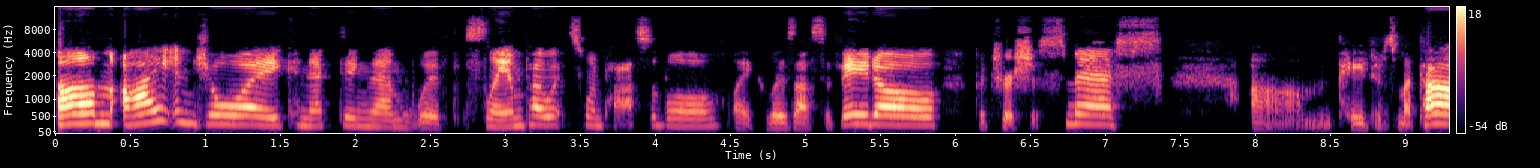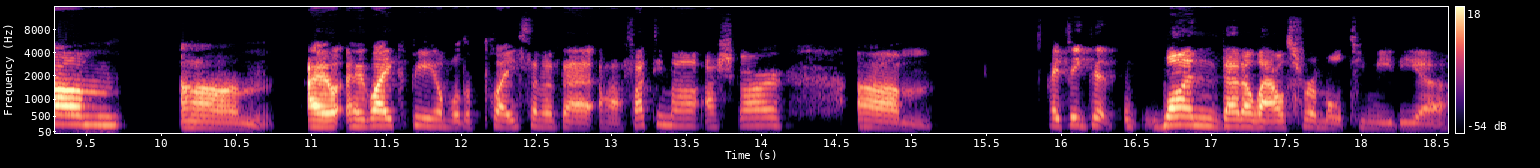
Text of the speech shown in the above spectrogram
um, I enjoy connecting them with slam poets when possible, like Liz Acevedo, Patricia Smith, um, Pages Matam, um, I, I like being able to play some of that uh, Fatimah Asghar. Um, I think that one that allows for a multimedia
